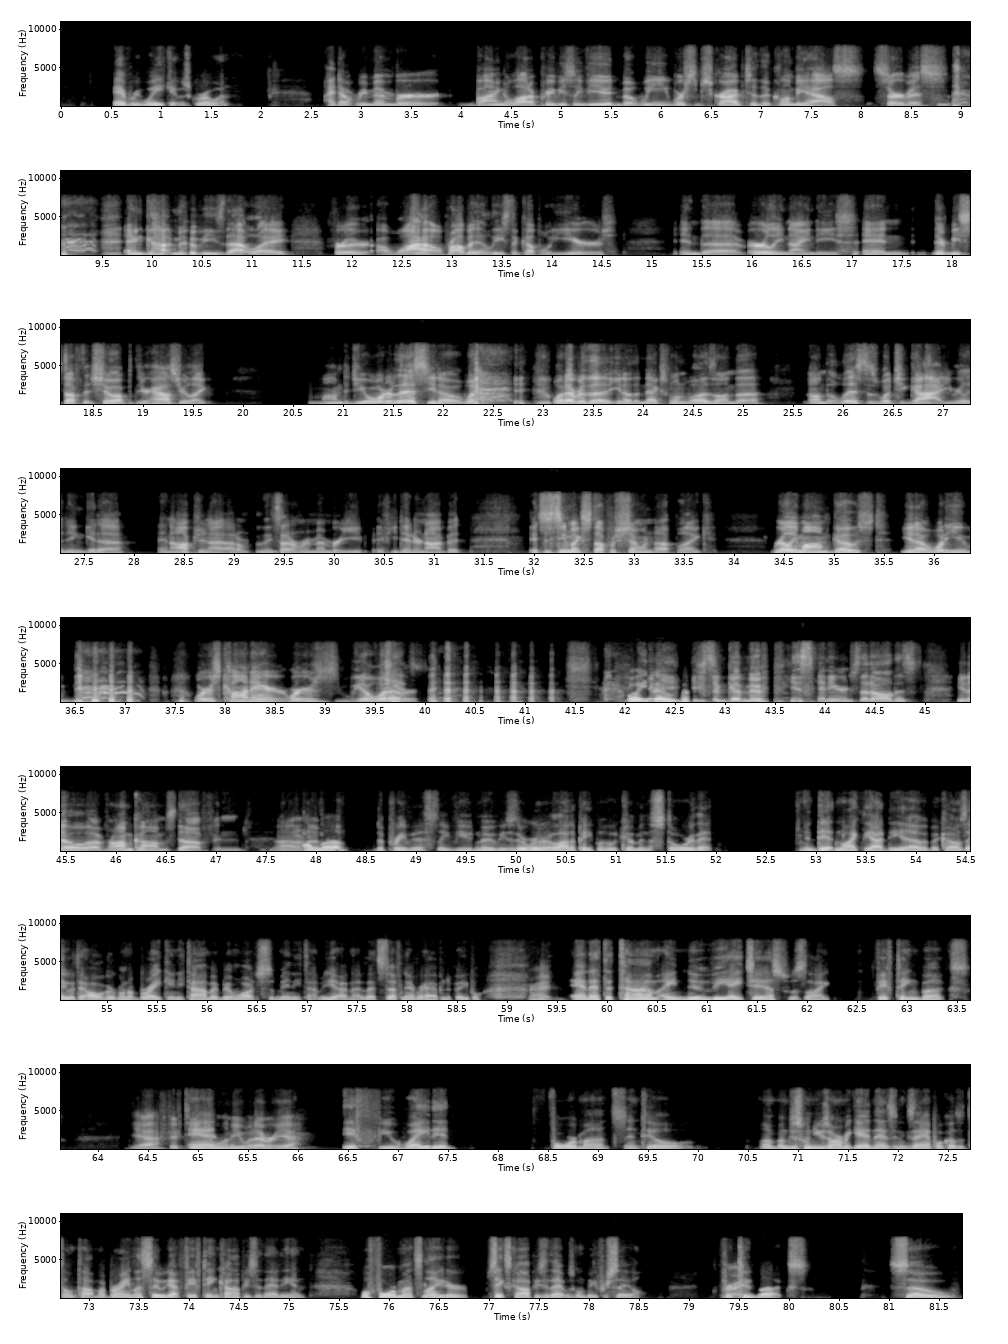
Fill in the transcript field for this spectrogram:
every week. It was growing. I don't remember buying a lot of previously viewed, but we were subscribed to the Columbia House service and got movies that way for a while, probably at least a couple years in the early 90s and there'd be stuff that show up at your house you're like mom did you order this? You know what whatever the you know the next one was on the on the list is what you got. You really didn't get a an option. I, I don't at least i don't remember you if you did or not but it just seemed like stuff was showing up like really mom? Ghost? You know what do you where's con air? Where's you know whatever? Well you know the... some good movies in here instead of all this you know uh, rom-com stuff and i don't know. i love the previously viewed movies. There were a lot of people who would come in the store that didn't like the idea of it because they would think, oh, they're going to break anytime they've been watched so many times. Yeah, no, that stuff never happened to people. Right. And at the time, a new VHS was like 15 bucks. Yeah, 15, and 20, whatever. Yeah. If you waited four months until, I'm just going to use Armageddon as an example because it's on top of my brain. Let's say we got 15 copies of that in. Well, four months later, six copies of that was going to be for sale for right. two bucks. So,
